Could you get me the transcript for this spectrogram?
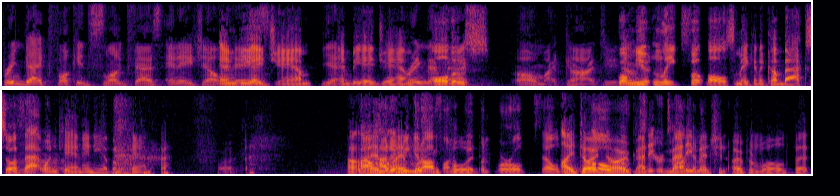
Bring back fucking Slugfest, NHL, NBA Piss. Jam, Yeah. NBA Jam, Bring that all back. those. Oh my god, dude. Well, That- Mutant League Football's making a comeback, so if that one can, any of them can. fuck. Wow, I am, how did I we get off on forward. open world Zelda? I don't Oh, know. 'cause Maddie, Maddie talking- mentioned open world, but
